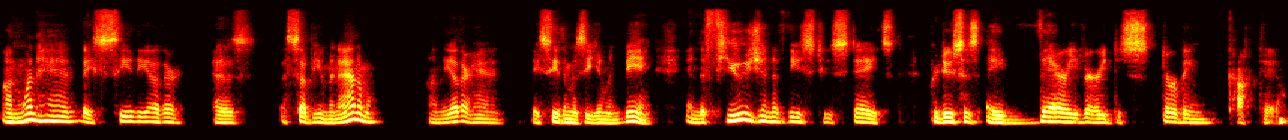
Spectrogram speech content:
on one hand they see the other as a subhuman animal. On the other hand they see them as a human being. And the fusion of these two states produces a very very disturbing cocktail.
